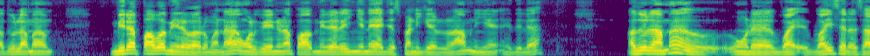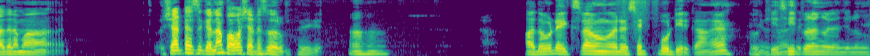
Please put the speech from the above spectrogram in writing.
அதுவும் இல்லாமல் மிர பவர் மிர வருமாண்ணா உங்களுக்கு வேணும்னா பவர் மிரரை இங்கேயே அட்ஜஸ்ட் பண்ணிக்கலாம் நீங்கள் இதில். அதுவும் இல்லாமல் உங்களோட வை வைசர் சாதாரணமாக ஷட்டர்ஸுக்கெல்லாம் பவர் ஷட்டர்ஸ் வரும் இதுக்கு. அதோட எக்ஸ்ட்ரா அவங்க ஒரு செட் பூட்டியிருக்காங்க. ஓகே சீட் வளங்கள் சொல்லுங்க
